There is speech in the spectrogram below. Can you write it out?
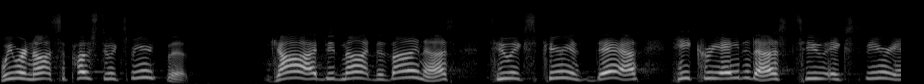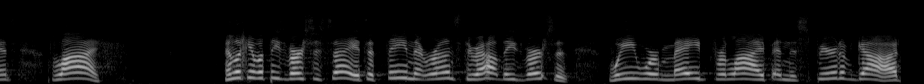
We were not supposed to experience this. God did not design us to experience death, He created us to experience life. And look at what these verses say. It's a theme that runs throughout these verses. We were made for life, and the Spirit of God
